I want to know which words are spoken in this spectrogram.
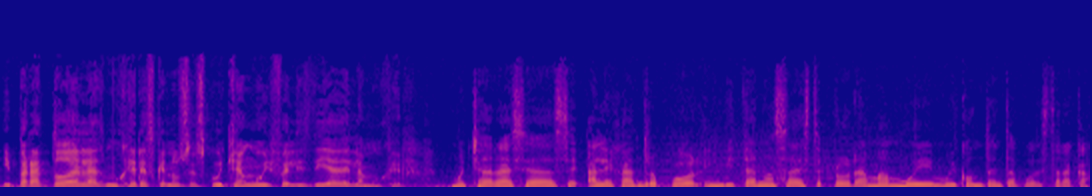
y para todas las mujeres que nos escuchan, muy feliz Día de la Mujer. Muchas gracias Alejandro por invitarnos a este programa, muy muy contenta por estar acá.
